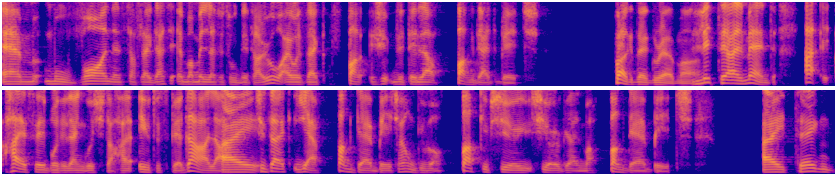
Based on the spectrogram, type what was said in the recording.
um, move on and stuff like that, imma mill-attitudni ta' Ru, I was like, fuck, ditilla, fuck that bitch. Fuck the grandma. Literalment, ħaj say body language taħħa, eju tispiegala. She's like, yeah, fuck that bitch. I don't give a fuck if she, she your grandma. Fuck that bitch. I think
